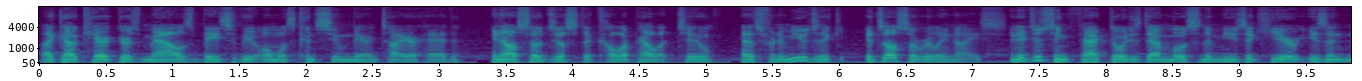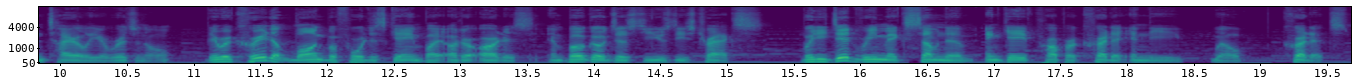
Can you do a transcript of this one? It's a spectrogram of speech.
like how characters' mouths basically almost consume their entire head, and also just the color palette too. As for the music, it's also really nice. An interesting factoid is that most of the music here isn't entirely original. They were created long before this game by other artists, and Bogo just used these tracks but he did remix some of them and gave proper credit in the, well, credits.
